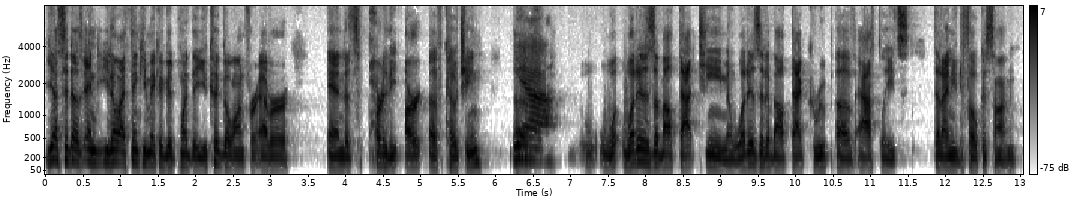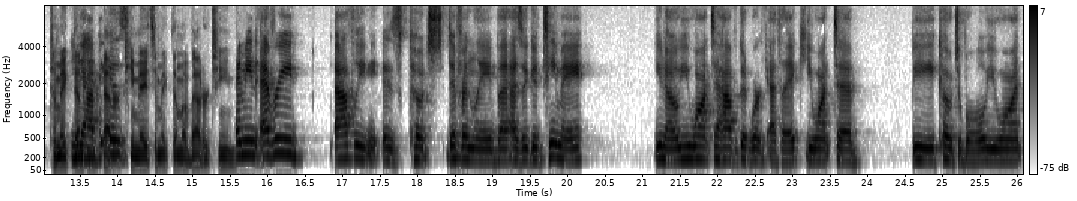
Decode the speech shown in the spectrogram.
Yes, it does. And you know, I think you make a good point that you could go on forever, and it's part of the art of coaching. of Yeah. What what is about that team, and what is it about that group of athletes that I need to focus on to make them Yeah, be better teammates and make them a better team? I mean, every athlete is coached differently, but as a good teammate, you know, you want to have good work ethic. You want to be coachable. You want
